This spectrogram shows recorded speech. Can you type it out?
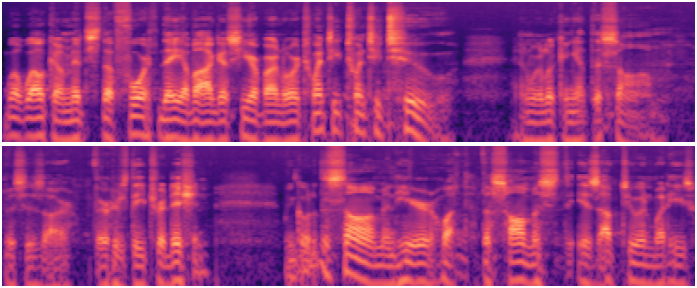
Well, welcome. It's the fourth day of August, year of our Lord 2022, and we're looking at the Psalm. This is our Thursday tradition. We go to the Psalm and hear what the psalmist is up to and what he's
